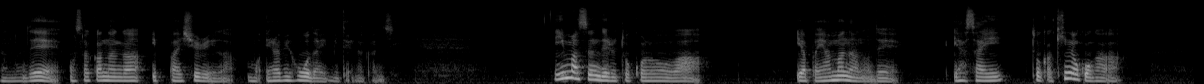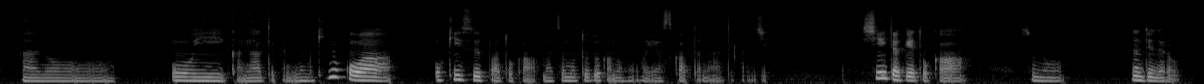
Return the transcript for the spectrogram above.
なのでお魚がいっぱい種類がもう選び放題みたいな感じ。今住んでるところはやっぱ山なので野菜とかきのこがあのー、多いかなって感じ。でもきのこは大きいスーパーとか松本とかの方が安かったなって感じ。しいたけとかそのなんて言うんだろう。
